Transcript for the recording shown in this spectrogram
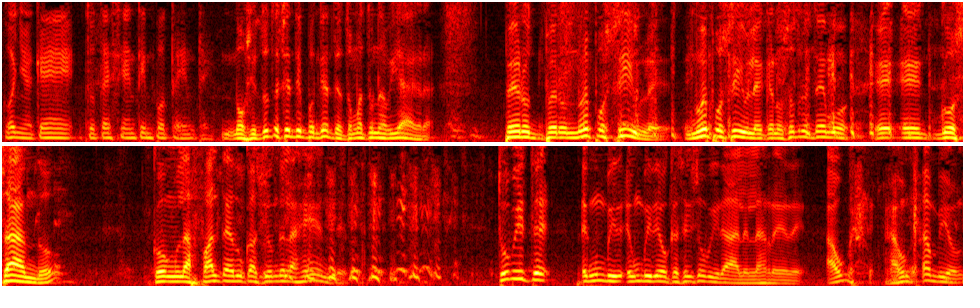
Coño, es que tú te sientes impotente. No, si tú te sientes impotente, tómate una Viagra. Pero, pero no es posible, no es posible que nosotros estemos eh, eh, gozando con la falta de educación de la gente. Tú viste en un, video, en un video que se hizo viral en las redes a un, a un camión.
